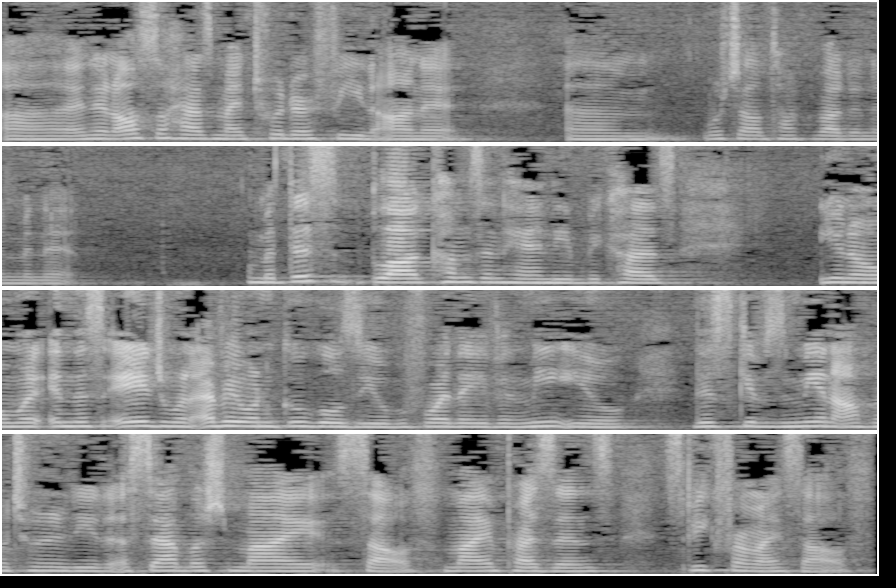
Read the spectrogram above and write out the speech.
uh, and it also has my Twitter feed on it, um, which I'll talk about in a minute. But this blog comes in handy because, you know, in this age when everyone Googles you before they even meet you, this gives me an opportunity to establish myself, my presence, speak for myself.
